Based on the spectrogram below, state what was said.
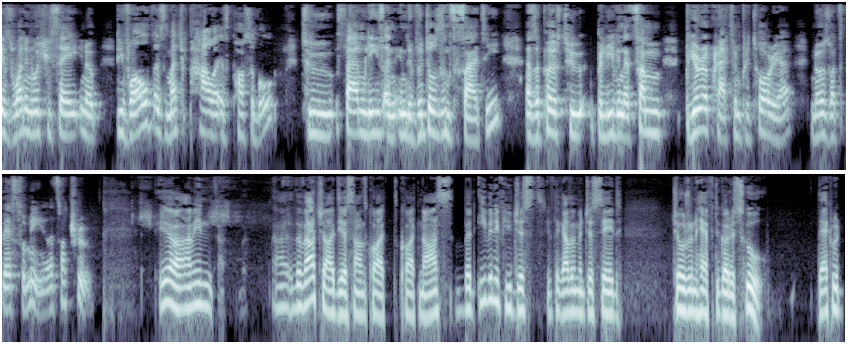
is one in which you say, you know, devolve as much power as possible to families and individuals in society, as opposed to believing that some bureaucrat in Pretoria knows what's best for me. That's not true. Yeah, I mean, uh, the voucher idea sounds quite quite nice, but even if you just if the government just said children have to go to school, that would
